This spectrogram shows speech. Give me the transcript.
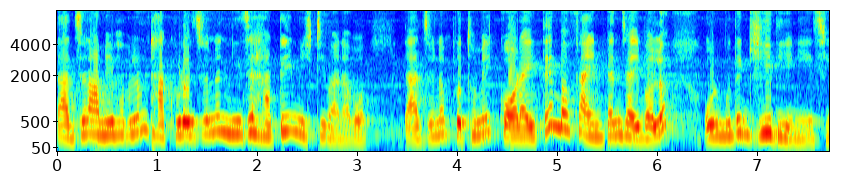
তার জন্য আমি ভাবলাম ঠাকুরের জন্য নিজে হাতেই মিষ্টি বানাবো। তার জন্য প্রথমেই কড়াইতে বা ফ্রাইং প্যান যাই বলো, ওর মধ্যে ঘি দিয়ে নিয়েছি।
